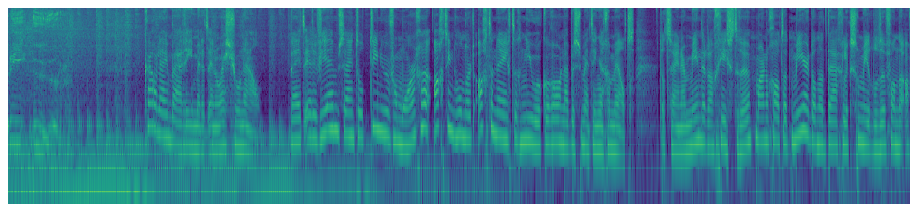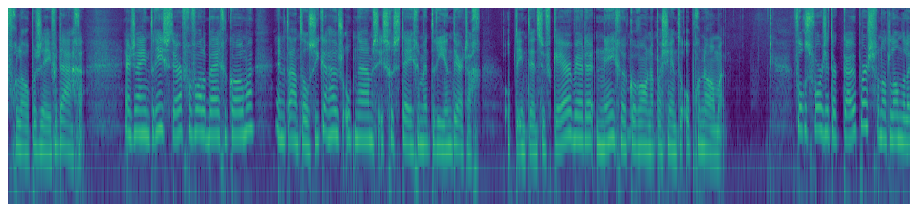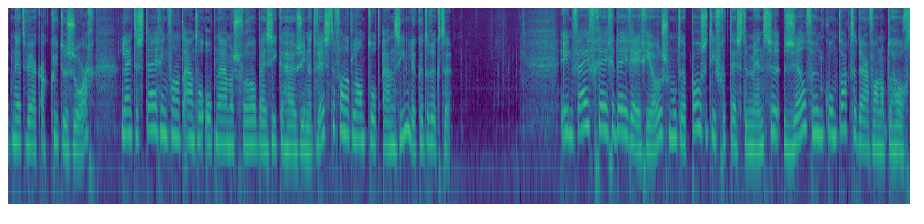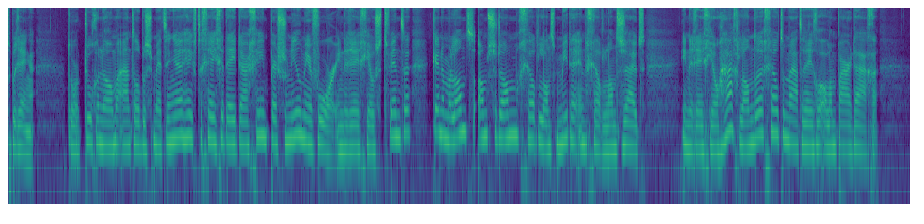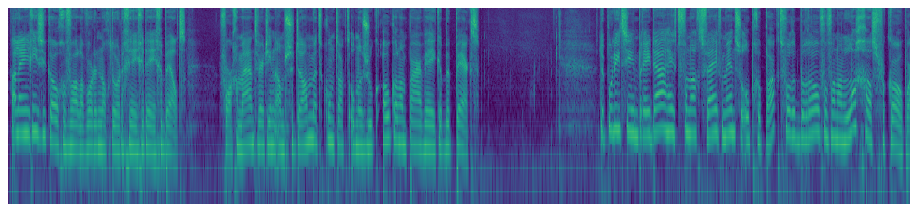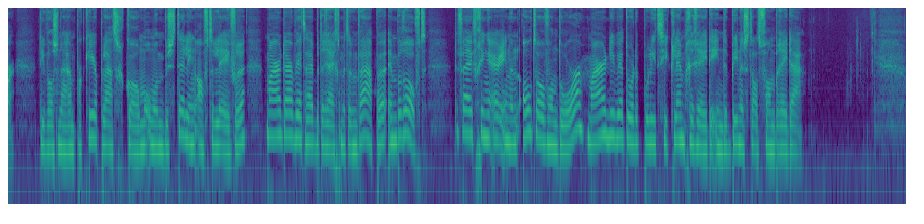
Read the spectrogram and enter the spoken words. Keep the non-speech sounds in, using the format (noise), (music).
Drie uur. Carolijn Bari met het NOS Journaal. Bij het RIVM zijn tot 10 uur vanmorgen 1898 nieuwe coronabesmettingen gemeld. Dat zijn er minder dan gisteren, maar nog altijd meer dan het dagelijks gemiddelde van de afgelopen zeven dagen. Er zijn drie sterfgevallen bijgekomen en het aantal ziekenhuisopnames is gestegen met 33. Op de intensive care werden negen coronapatiënten opgenomen. Volgens voorzitter Kuipers van het landelijk netwerk Acute Zorg... leidt de stijging van het aantal opnames vooral bij ziekenhuizen in het westen van het land tot aanzienlijke drukte. In vijf GGD-regio's moeten positief geteste mensen zelf hun contacten daarvan op de hoogte brengen. Door het toegenomen aantal besmettingen heeft de GGD daar geen personeel meer voor in de regio's Twente, Kennemerland, Amsterdam, Gelderland Midden en Gelderland Zuid. In de regio Haaglanden geldt de maatregel al een paar dagen. Alleen risicogevallen worden nog door de GGD gebeld. Vorige maand werd in Amsterdam het contactonderzoek ook al een paar weken beperkt. De politie in Breda heeft vannacht vijf mensen opgepakt... voor het beroven van een lachgasverkoper. Die was naar een parkeerplaats gekomen om een bestelling af te leveren... maar daar werd hij bedreigd met een wapen en beroofd. De vijf gingen er in een auto vandoor... maar die werd door de politie klemgereden in de binnenstad van Breda.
